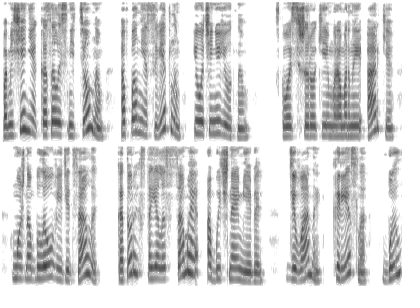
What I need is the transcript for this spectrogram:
Помещение казалось не темным, а вполне светлым и очень уютным. Сквозь широкие мраморные арки можно было увидеть залы, в которых стояла самая обычная мебель. Диваны, кресла, был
